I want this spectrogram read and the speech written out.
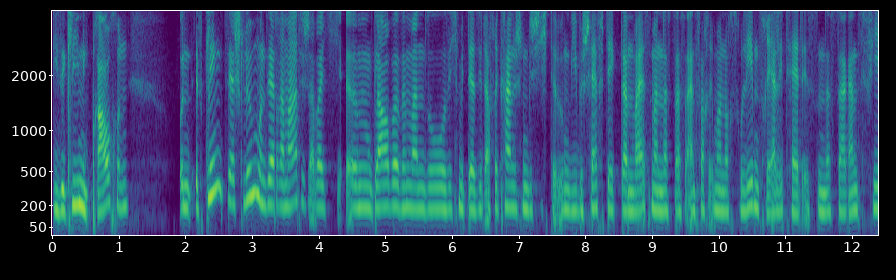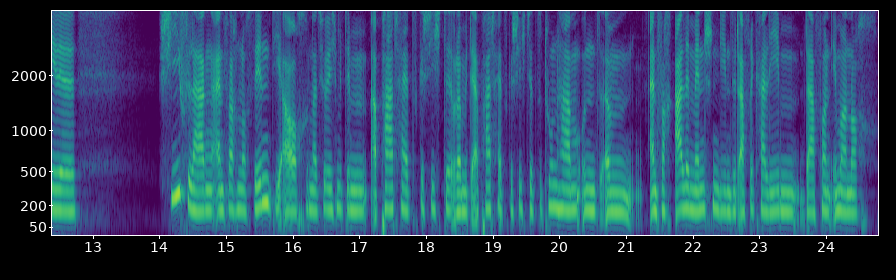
diese Klinik brauchen. Und es klingt sehr schlimm und sehr dramatisch, aber ich ähm, glaube, wenn man so sich mit der südafrikanischen Geschichte irgendwie beschäftigt, dann weiß man, dass das einfach immer noch so Lebensrealität ist und dass da ganz viele Schieflagen einfach noch sind, die auch natürlich mit dem Apartheidsgeschichte oder mit der Apartheidsgeschichte zu tun haben und ähm, einfach alle Menschen, die in Südafrika leben, davon immer noch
